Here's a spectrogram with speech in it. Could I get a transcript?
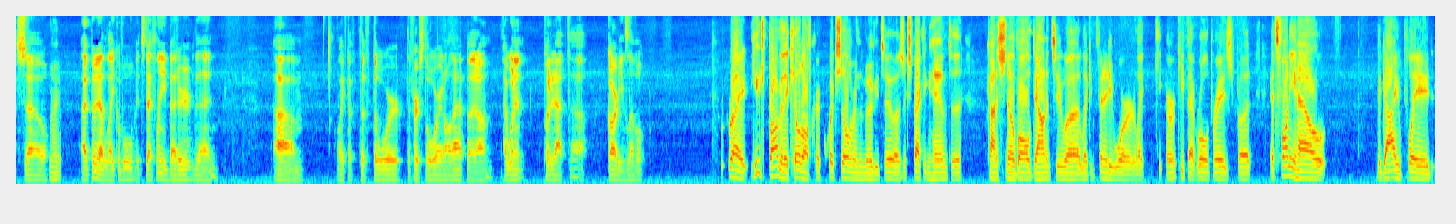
So Right. I'd put it at likable. It's definitely better than, um, like the the Thor, the first Thor, and all that. But um, I wouldn't put it at the Guardians level. Right. Huge bummer they killed off Quicksilver in the movie too. I was expecting him to kind of snowball down into uh, like Infinity War or like keep, or keep that role of praise. But it's funny how the guy who played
